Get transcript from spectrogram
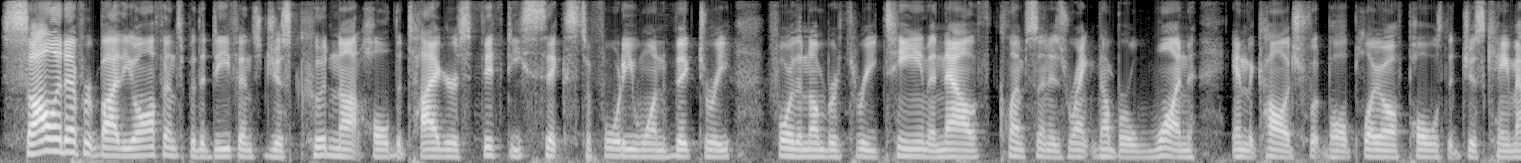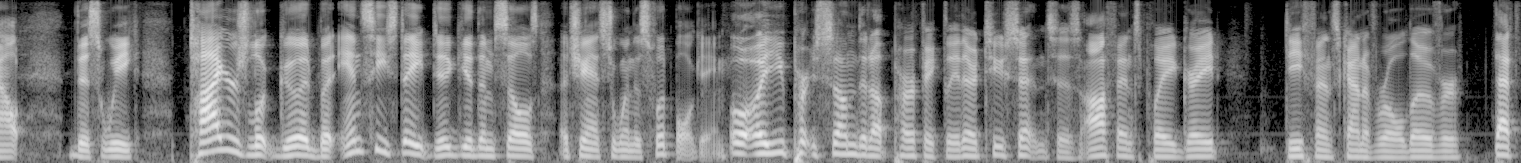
Solid effort by the offense, but the defense just could not hold the Tigers' 56 to 41 victory for the number three team. And now Clemson is ranked number one in the college football playoff polls that just came out this week. Tigers look good, but NC State did give themselves a chance to win this football game. Well, uh, you per- summed it up perfectly. There are two sentences. Offense played great, defense kind of rolled over. That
